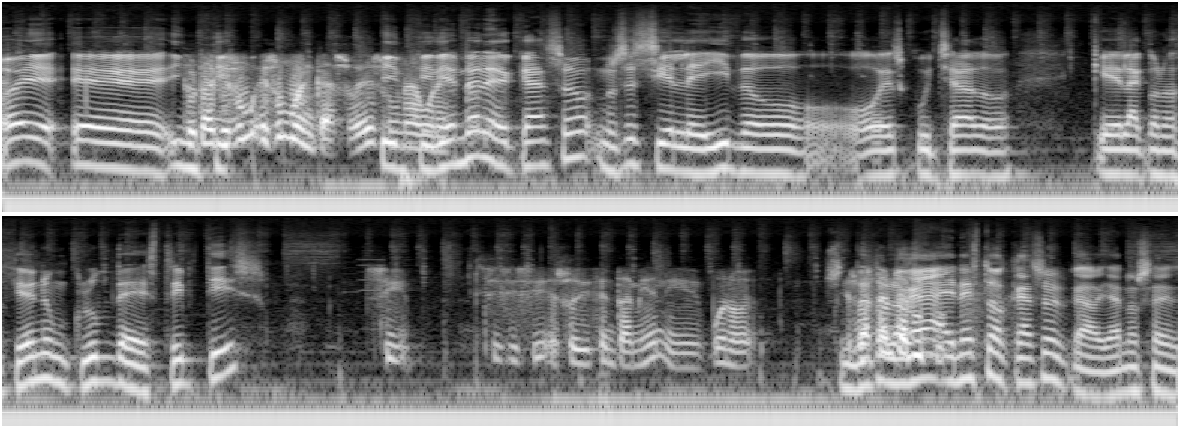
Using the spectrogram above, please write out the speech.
Oye, eh, es, un, buen caso, ¿eh? Es incidiendo en el caso, no sé si he leído o he escuchado que la conoció en un club de striptease. Sí, Sí, sí, sí, eso dicen también y bueno... en estos casos, claro, ya no sé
